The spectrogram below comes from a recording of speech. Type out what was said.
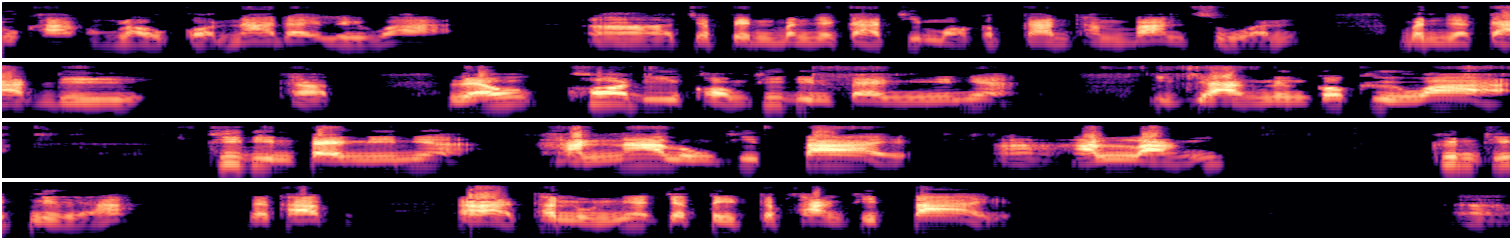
ลูกค้าของเราก่อนหน้าได้เลยว่าอ่าจะเป็นบรรยากาศที่เหมาะกับการทำบ้านสวน บรรยากาศดีครับ แล้วข้อดีของที่ดินแปลงนี้เนี่ยอีกอย่างหนึ่งก็คือว่าที่ดินแปลงนี้เนี่ยหันหน้าลงทิศใต้อ่าหันหลังขึ้นทิศเหนือนะครับอ่าถนนเนี่ยจะติดกับทางทิศใต้อ่า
